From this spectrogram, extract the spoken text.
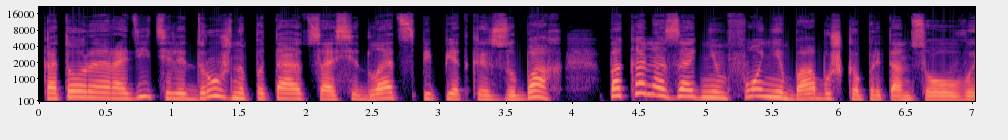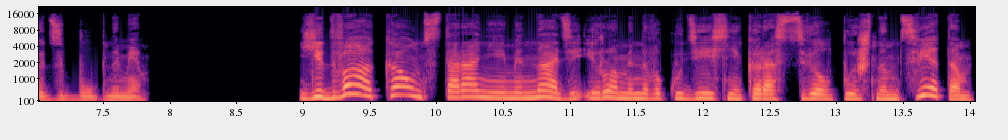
которое родители дружно пытаются оседлать с пипеткой в зубах, пока на заднем фоне бабушка пританцовывает с бубнами. Едва аккаунт стараниями Нади и Роминого кудесника расцвел пышным цветом,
